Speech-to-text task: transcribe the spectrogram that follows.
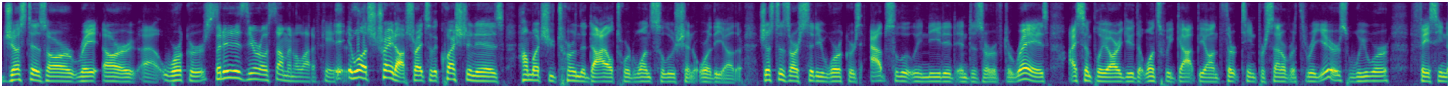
just as our rate, our uh, workers. But it is zero sum in a lot of cases. It, well, it's trade offs, right? So the question is how much you turn the dial toward one solution or the other. Just as our city workers absolutely needed and deserved a raise, I simply argued that once we got beyond 13% over three years, we were facing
